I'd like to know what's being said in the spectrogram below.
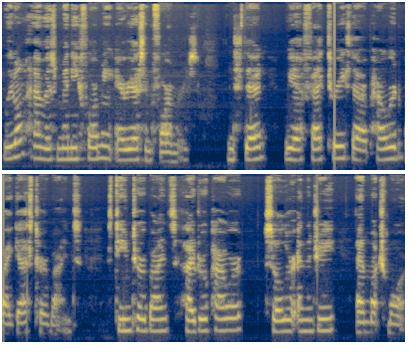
We don't have as many farming areas and farmers. Instead, we have factories that are powered by gas turbines, steam turbines, hydropower, solar energy, and much more.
